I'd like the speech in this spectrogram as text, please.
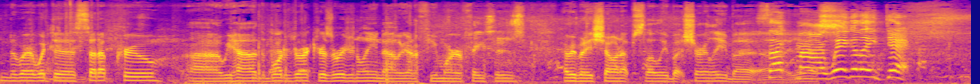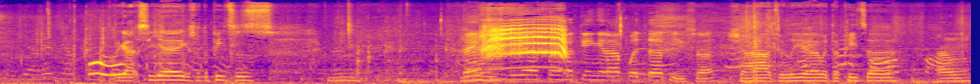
We're with the setup crew. Uh, we had the board of directors originally. Now we got a few more faces. Everybody's showing up slowly but surely. But uh, Suck my yes. wiggly dick. We got sea eggs with the pizzas. Thank you, Leah, for hooking it up with the pizza. Shout out to Leah with the pizza. Um,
